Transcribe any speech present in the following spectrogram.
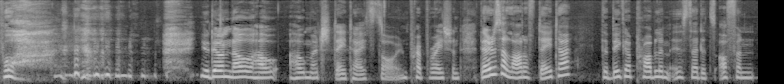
you don't know how, how much data I saw in preparation. There is a lot of data, the bigger problem is that it's often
